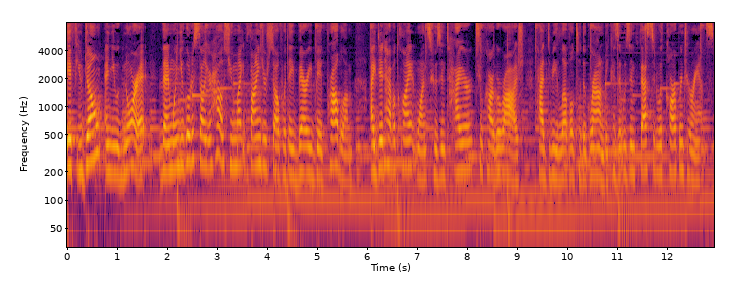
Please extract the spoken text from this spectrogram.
If you don't and you ignore it, then when you go to sell your house, you might find yourself with a very big problem. I did have a client once whose entire two car garage had to be leveled to the ground because it was infested with carpenter ants.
